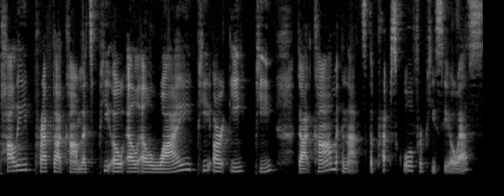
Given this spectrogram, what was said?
pollyprep.com. That's P O L L Y P R E P.com. And that's the prep school for PCOS.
